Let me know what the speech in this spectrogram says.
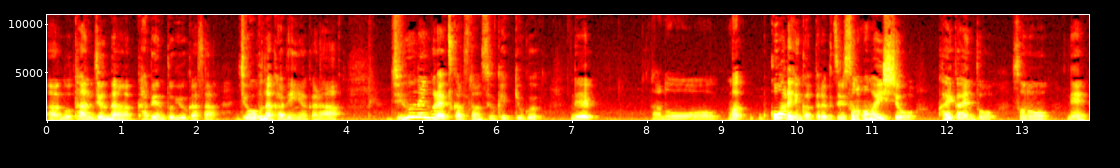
あの単純な家電というかさ丈夫な家電やから10年ぐらい使ってたんですよ結局。であのまあ壊れへんかったら別にそのまま一生買い替えんとそのね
